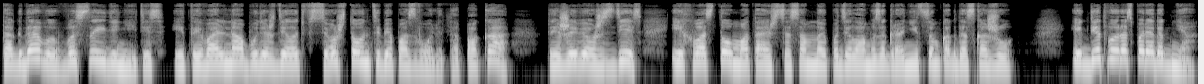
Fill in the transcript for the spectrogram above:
Тогда вы воссоединитесь, и ты вольна будешь делать все, что он тебе позволит. А пока ты живешь здесь и хвостом мотаешься со мной по делам и за границам, когда скажу. И где твой распорядок дня?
